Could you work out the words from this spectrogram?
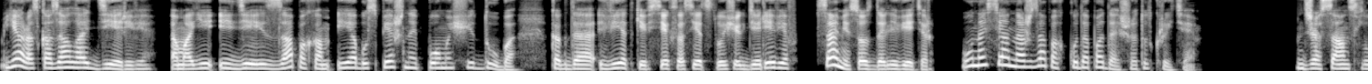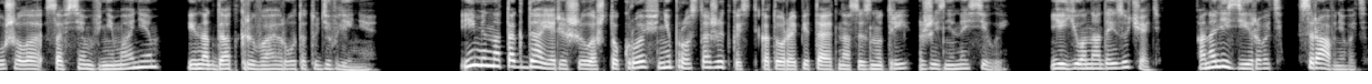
Я рассказала о дереве, о моей идее с запахом и об успешной помощи дуба, когда ветки всех соседствующих деревьев сами создали ветер, унося наш запах куда подальше от открытия. Джасан слушала со всем вниманием, иногда открывая рот от удивления. Именно тогда я решила, что кровь не просто жидкость, которая питает нас изнутри жизненной силой. Ее надо изучать, анализировать, сравнивать,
